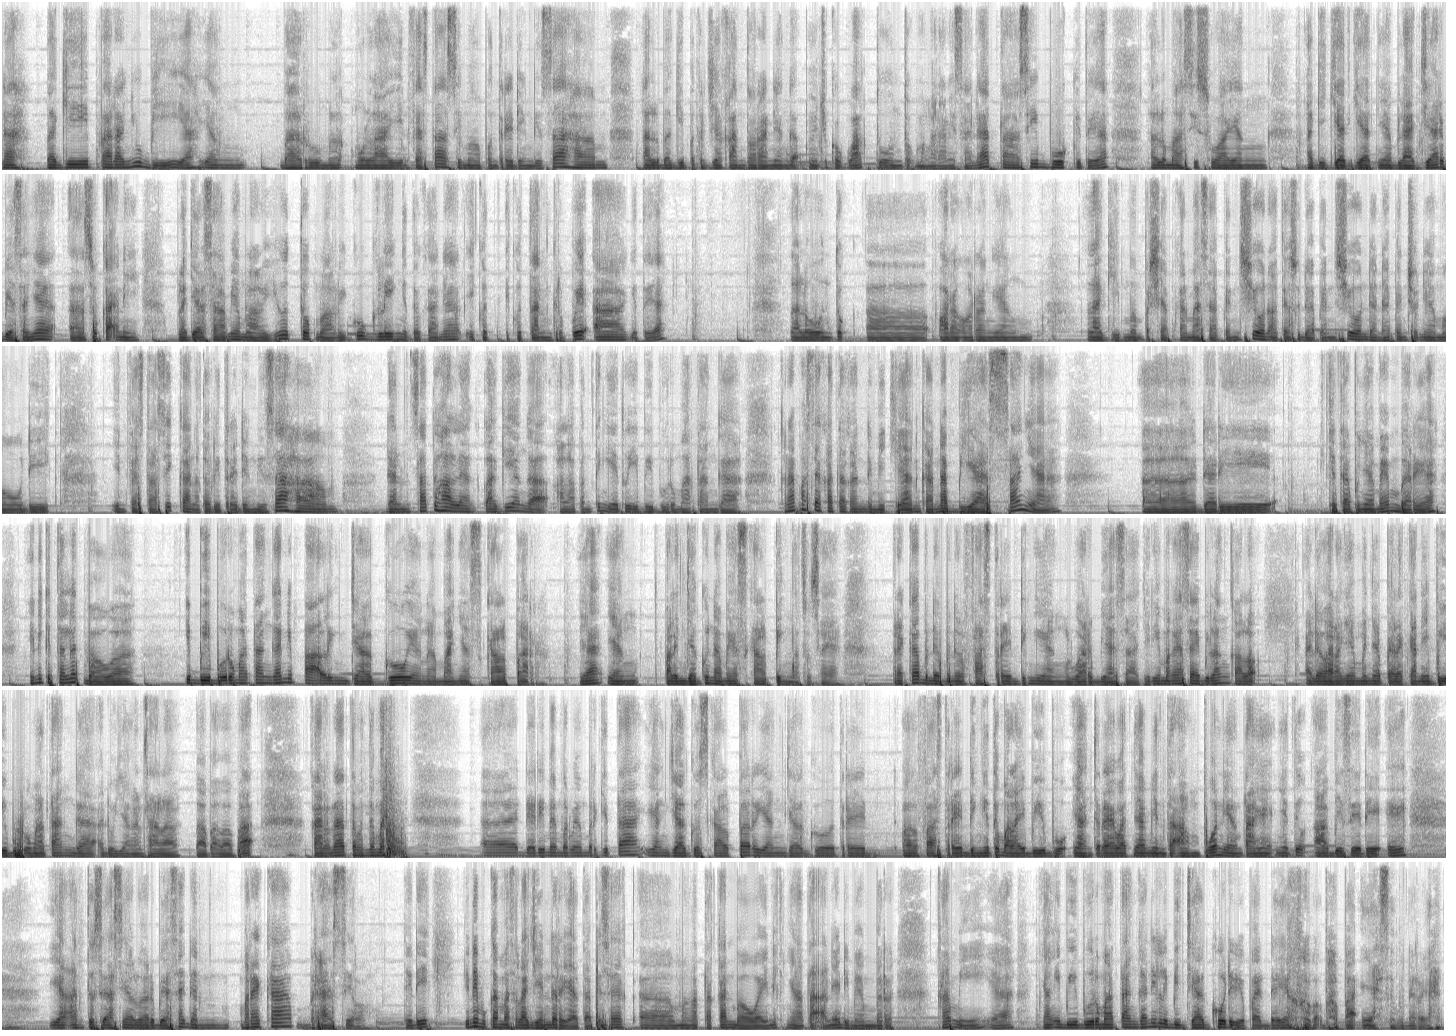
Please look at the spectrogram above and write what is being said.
Nah, bagi para newbie ya yang baru mulai investasi maupun trading di saham, lalu bagi pekerja kantoran yang nggak punya cukup waktu untuk menganalisa data, sibuk gitu ya, lalu mahasiswa yang lagi giat-giatnya belajar biasanya uh, suka nih belajar sahamnya melalui YouTube, melalui googling gitu kan ya, ikut ikutan grup WA gitu ya. Lalu untuk uh, orang-orang yang lagi mempersiapkan masa pensiun atau yang sudah pensiun dan pensiunnya mau di investasikan atau di trading di saham. Dan satu hal yang lagi yang gak kalah penting yaitu ibu-ibu rumah tangga. Kenapa saya katakan demikian? Karena biasanya uh, dari kita punya member ya, ini kita lihat bahwa ibu-ibu rumah tangga ini paling jago yang namanya scalper, ya, yang paling jago namanya scalping maksud saya. Mereka benar-benar fast trading yang luar biasa. Jadi makanya saya bilang kalau ada orang yang menyepelekan ibu-ibu rumah tangga, aduh jangan salah bapak-bapak, karena teman-teman uh, dari member-member kita yang jago scalper, yang jago trade uh, fast trading itu malah ibu-ibu yang cerewetnya minta ampun, yang tanyanya itu A B C D E, yang antusiasnya luar biasa dan mereka berhasil. Jadi ini bukan masalah gender ya, tapi saya uh, mengatakan bahwa ini kenyataannya di member kami ya, yang ibu-ibu rumah tangga ini lebih jago daripada yang bapak-bapaknya sebenarnya.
